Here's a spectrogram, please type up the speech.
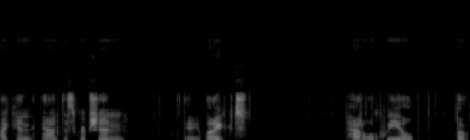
I can add description. They liked paddle wheel boat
